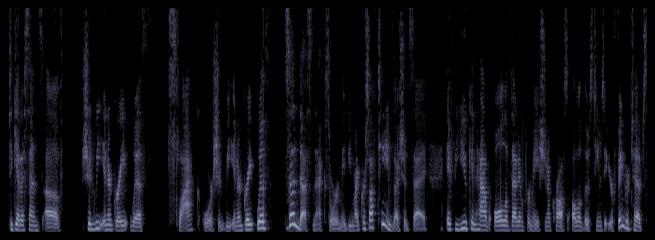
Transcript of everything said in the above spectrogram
to get a sense of should we integrate with Slack or should we integrate with Zendesk next, or maybe Microsoft Teams, I should say. If you can have all of that information across all of those teams at your fingertips,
